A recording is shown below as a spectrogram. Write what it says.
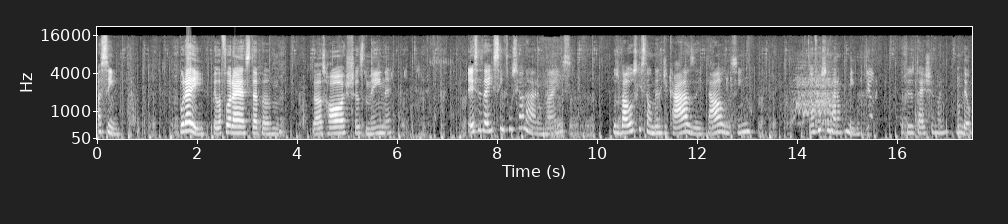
assim, por aí, pela floresta, pela, pelas rochas também, né? Esses aí sim funcionaram, mas os baús que estão dentro de casa e tal, assim, não funcionaram comigo. Eu fiz o teste e não, não deu.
